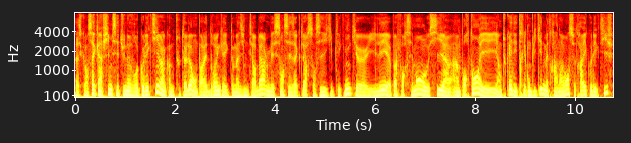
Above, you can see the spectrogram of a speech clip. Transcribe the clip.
Parce qu'on sait qu'un film, c'est une œuvre collective. hein, comme tout à l'heure, on parlait de Drunk avec Thomas Winterberg, mais sans ses acteurs, sans ses équipes techniques, euh, il est pas forcément aussi important. Et en tout cas, il est très compliqué de mettre en avant ce travail collectif.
